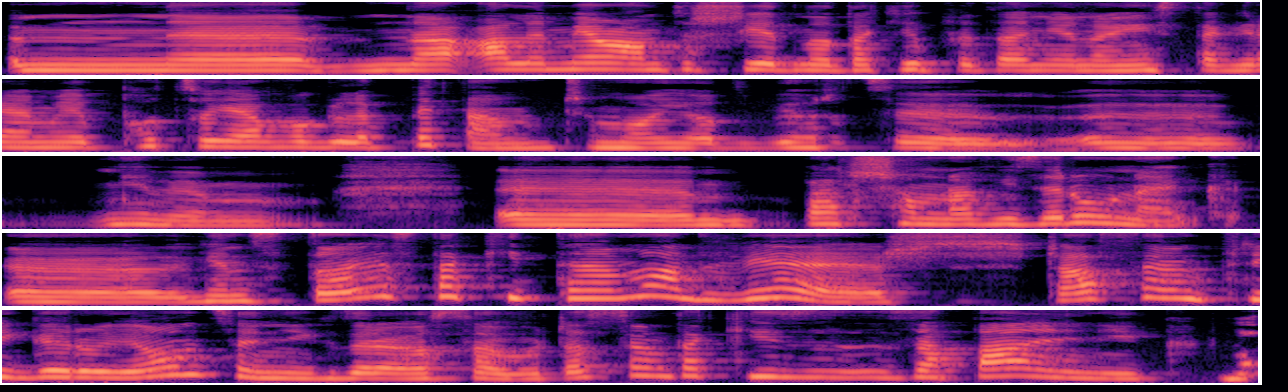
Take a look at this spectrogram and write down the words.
Mm, no ale miałam też jedno takie pytanie na Instagramie, po co ja w ogóle pytam, czy moi odbiorcy nie wiem, patrzą na wizerunek. E, więc to jest taki temat, wiesz, czasem triggerujący niektóre osoby, czasem taki zapalnik. No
